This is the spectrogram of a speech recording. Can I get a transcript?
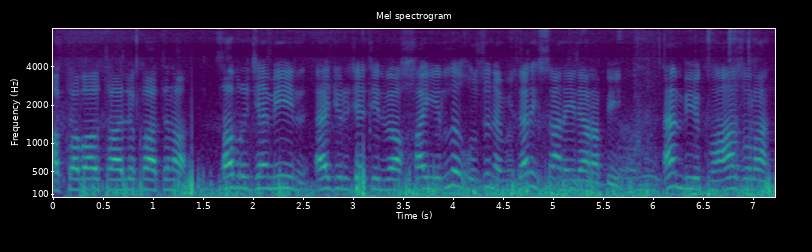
akraba talukatına, sabrı cemil, ecrü cetil ve hayırlı uzun ömürler ihsan eyle Rabbi. En büyük vaaz olan,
